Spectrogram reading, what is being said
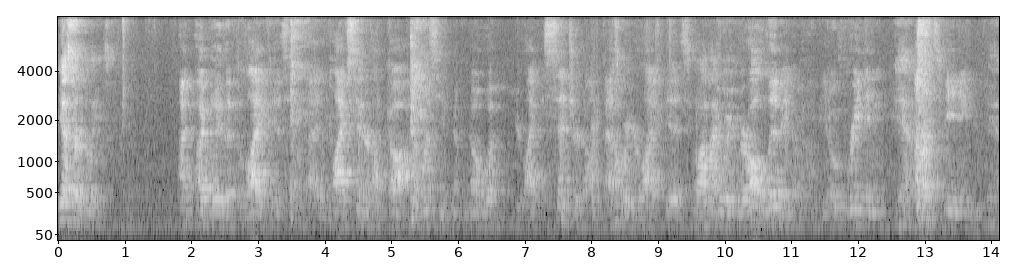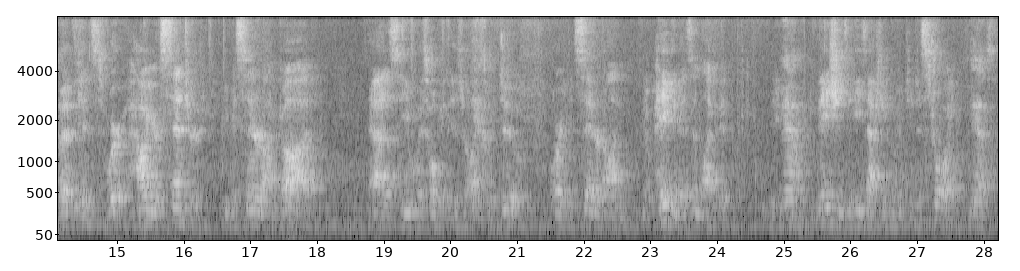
Yes, sir, please. I, I believe that the life is a life centered on God. And once you know what your life is centered on, that's where your life is. Well, I like We- We're all living, you know, breathing, Yeah. beating, Yeah. but it's where, how you're centered. You can center it on God, as he was hoping the Israelites would do, or you can center it on, you know, paganism, like the, Yeah. nations that he's actually going to destroy. Yes,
